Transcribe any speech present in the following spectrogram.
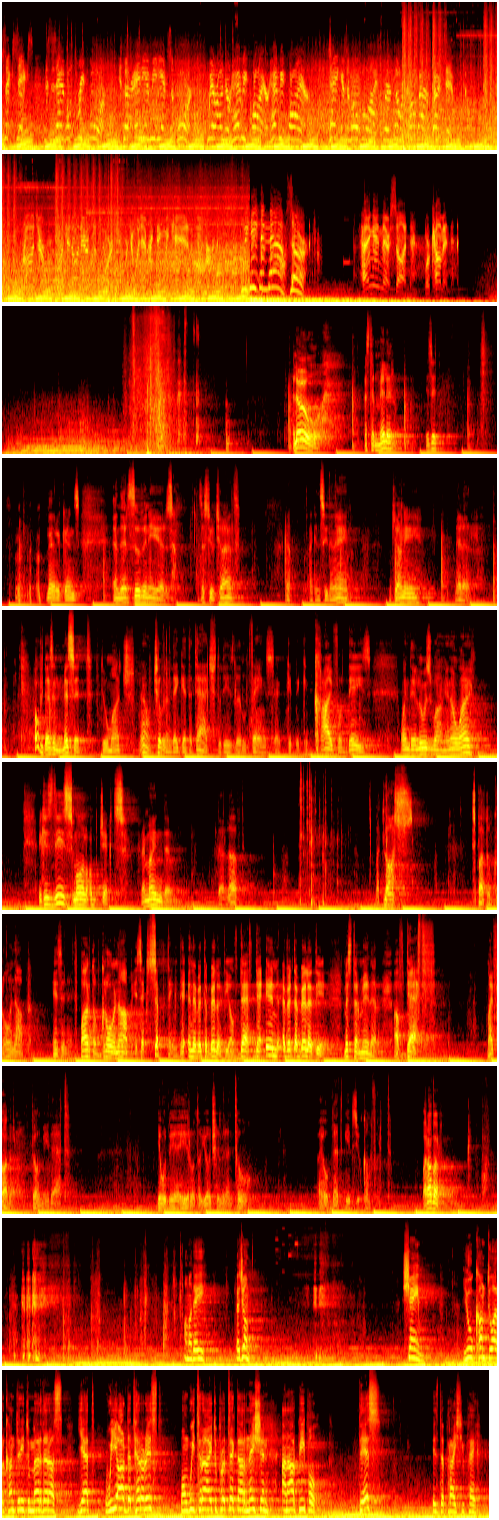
6-6, this is Anvil 3-4. Is there any immediate support? We're under heavy fire, heavy fire. Tank is immobilized, we're not combat effective. Roger, we're working on air support. We're doing everything we can. Over. We need them now, sir! Hang in there, son. We're coming. Hello, Mr. Miller, is it? Americans and their souvenirs. Is this your child? Yeah, I can see the name. Johnny Miller. Hope he doesn't miss it too much. You know, children, they get attached to these little things. They can, they can cry for days when they lose one. You know why? Because these small objects remind them they're loved. But loss it's part of growing up, isn't it? Part of growing up is accepting the inevitability of death, the inevitability, Mr. Miller, of death. My father told me that. You will be a hero to your children, too. I hope that gives you comfort. Brother! Amadei, Ejam. Shame. You come to our country to murder us, yet we are the terrorists when we try to protect our nation and our people. This is the price you pay.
